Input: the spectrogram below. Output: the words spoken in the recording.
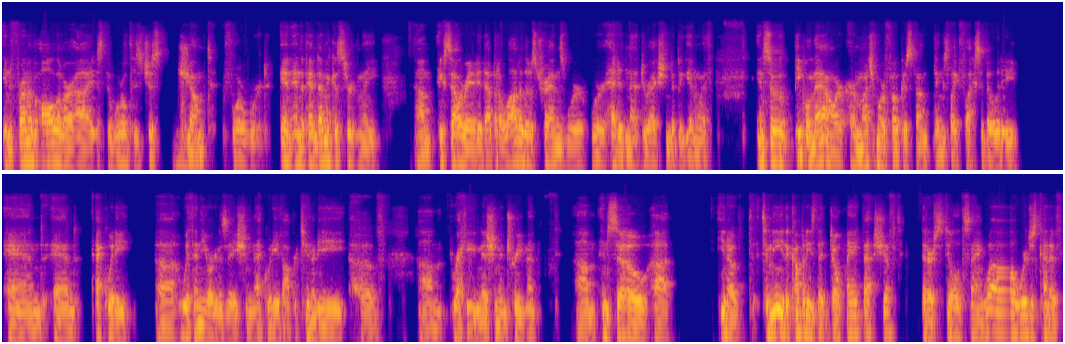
in front of all of our eyes, the world has just jumped forward, and and the pandemic has certainly um, accelerated that. But a lot of those trends were were headed in that direction to begin with. And so people now are, are much more focused on things like flexibility and and equity uh, within the organization, equity of opportunity, of um, recognition and treatment. Um, and so, uh, you know, t- to me, the companies that don't make that shift, that are still saying, "Well, we're just kind of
